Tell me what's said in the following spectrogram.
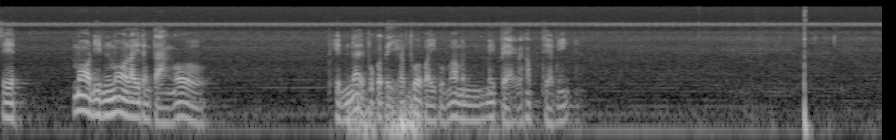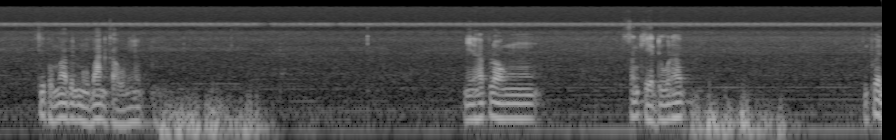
เศษ หม้อดินหม้ออะไรต่าง ๆ ก็ เห็นได้ปกติครับทั่วไปผมว่ามันไม่แปลกนะครับแถบนี้ ที่ผมว่าเป็นหมู่บ้านเก่านี่ครับนี่นะครับลองสังเกตดูนะครับ เพื่อน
